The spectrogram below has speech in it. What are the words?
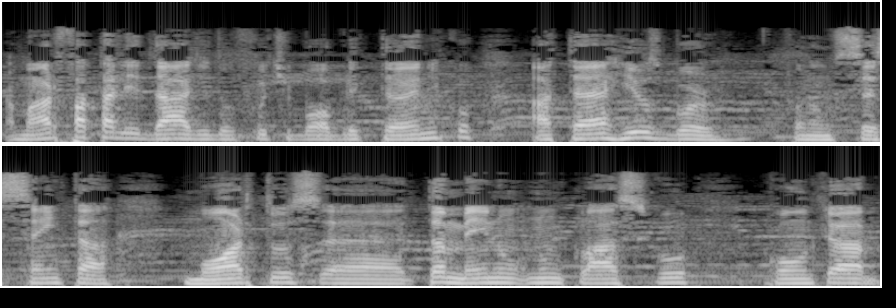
a, maior fatalidade do futebol britânico até Hillsborough. Foram 60 mortos é, também num, num clássico contra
